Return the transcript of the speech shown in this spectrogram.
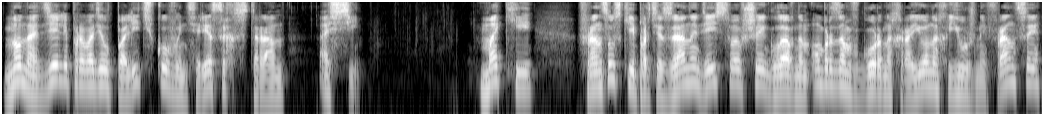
но на деле проводил политику в интересах стран оси. Маки – французские партизаны, действовавшие главным образом в горных районах Южной Франции,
